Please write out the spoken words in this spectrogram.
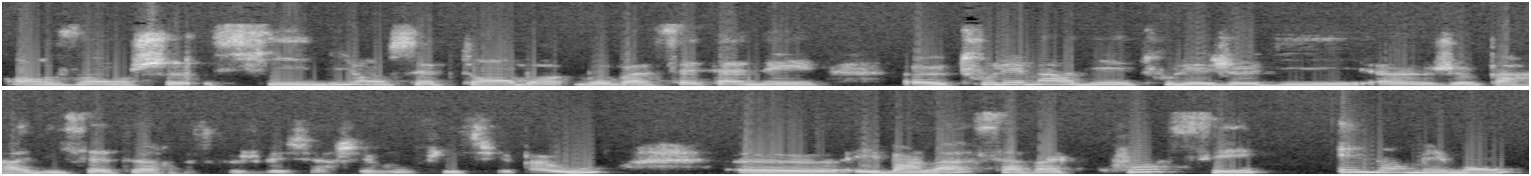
En revanche, s'il dit en septembre, bon bah cette année, tous les mardis et tous les jeudis, je pars à 17 heures parce que je vais chercher mon fils, je sais pas où, et ben là, ça va coincer énormément.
